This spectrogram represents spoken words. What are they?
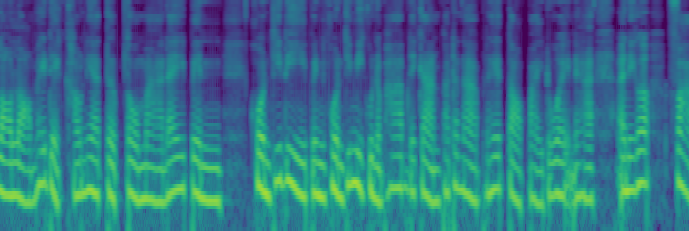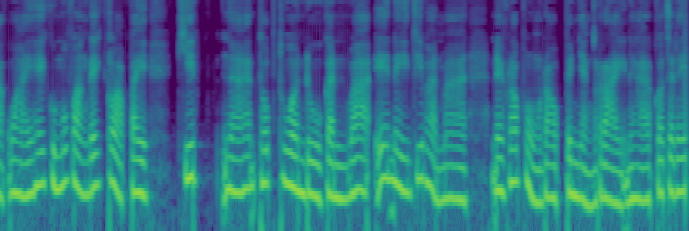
หล่อหลอมให้เด็กเขาเนี่ยเติบโตมาได้เป็นคนที่ดีเป็นคนที่มีคุณภาพในการพัฒนาประเทศต่อไปด้วยนะคะ อันนี้ก็ฝากไว้ให้คุณผู้ฟังได้กลับไปคิด นะทบทวนดูกันว่าเอ๊ะในที่ผ่านมาในครอบครัวของเราเป็นอย่างไรนะคะก็จะได้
